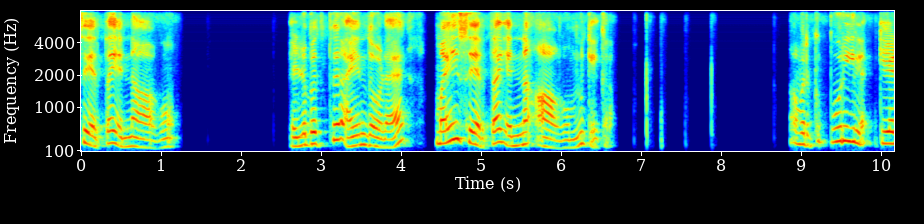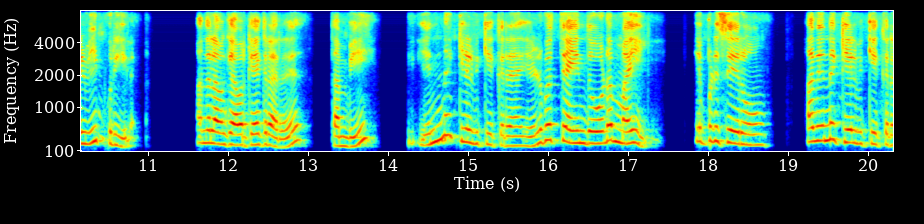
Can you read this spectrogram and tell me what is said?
சேர்த்தா என்ன ஆகும்? எழுபத்து ஐந்தோட மை சேர்த்தா என்ன ஆகும்னு கேட்குறான் அவருக்கு புரியல கேள்வி புரியல அதில் அவங்க அவர் கேட்குறாரு தம்பி என்ன கேள்வி கேட்குற எழுபத்தி ஐந்தோட மை எப்படி சேரும்? அது என்ன கேள்வி கேட்குற?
